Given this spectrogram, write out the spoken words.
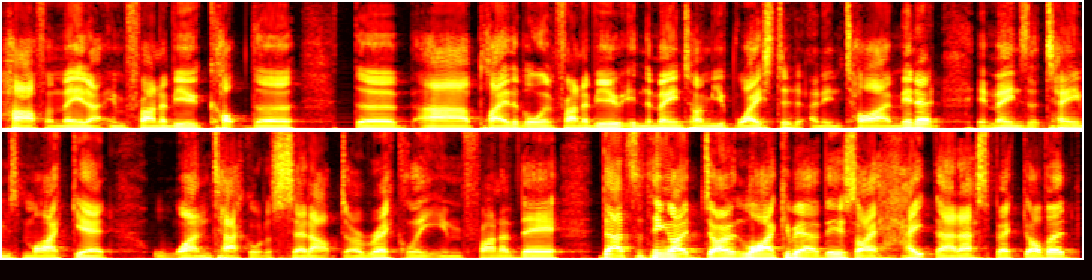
half a meter in front of you, cop the the uh, play the ball in front of you. In the meantime, you've wasted an entire minute. It means that teams might get one tackle to set up directly in front of there. That's the thing I don't like about this. I hate that aspect of it.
